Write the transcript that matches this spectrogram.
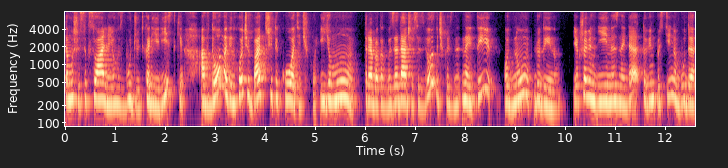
тому що сексуально його збуджують кар'єристки, а вдома він хоче бачити котічку. І йому треба якби, задача зі зв'язочкою знайти одну людину. Якщо він її не знайде, то він постійно буде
